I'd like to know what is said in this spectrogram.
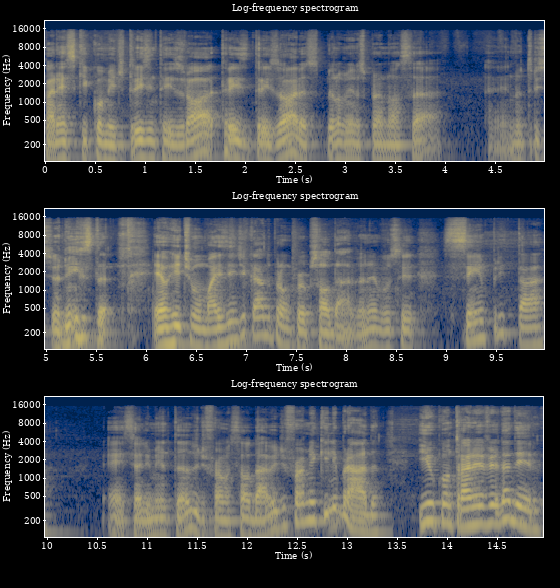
Parece que comer de 3 em 3 horas, 3 em 3 horas, pelo menos para nossa é, nutricionista, é o ritmo mais indicado para um corpo saudável, né? Você sempre está é, se alimentando de forma saudável e de forma equilibrada. E o contrário é verdadeiro.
